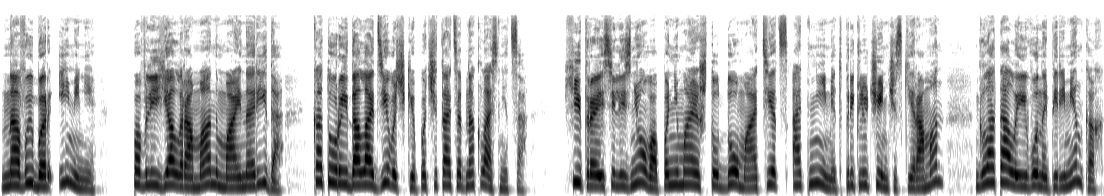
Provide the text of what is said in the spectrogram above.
На выбор имени повлиял роман Майна Рида, который дала девочке почитать одноклассница – Хитрая Селезнева, понимая, что дома отец отнимет приключенческий роман, глотала его на переменках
